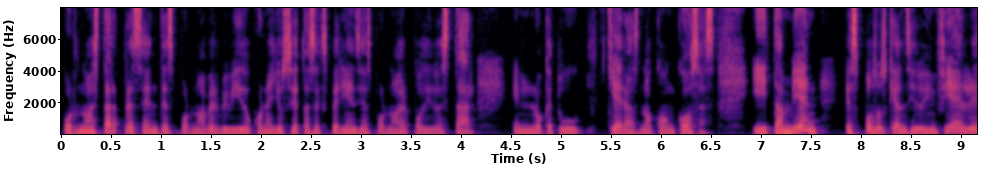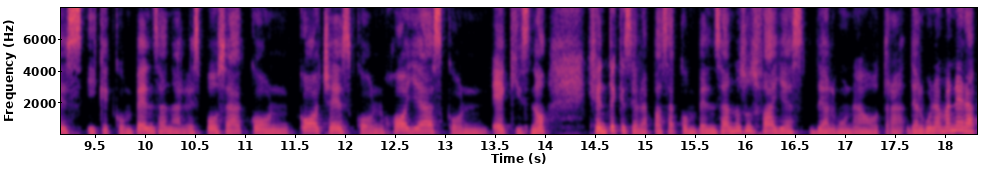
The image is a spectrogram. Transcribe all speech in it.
Por no estar presentes, por no haber vivido con ellos ciertas experiencias, por no haber podido estar en lo que tú quieras, ¿no? Con cosas. Y también esposos que han sido infieles y que compensan a la esposa con coches, con joyas, con X, ¿no? Gente que se la pasa compensando sus fallas de alguna otra, de alguna manera,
